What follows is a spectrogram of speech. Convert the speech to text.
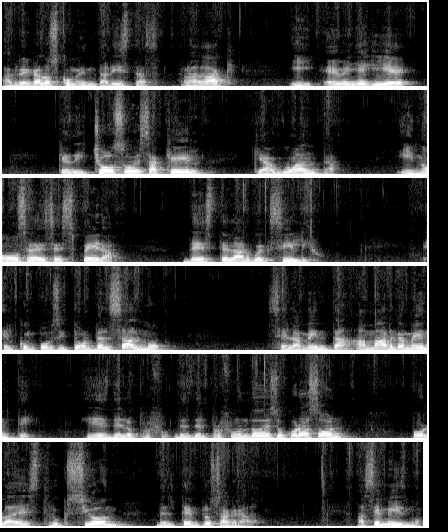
Agrega los comentaristas Radak y Eben Yehie que dichoso es aquel que aguanta y no se desespera de este largo exilio. El compositor del Salmo se lamenta amargamente y desde, desde el profundo de su corazón por la destrucción del templo sagrado. Asimismo,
